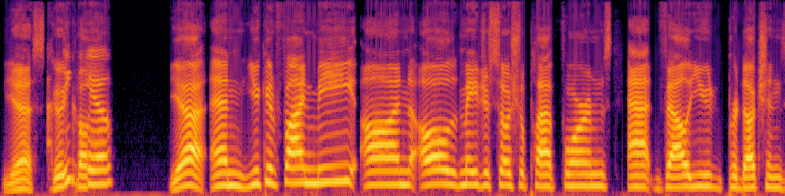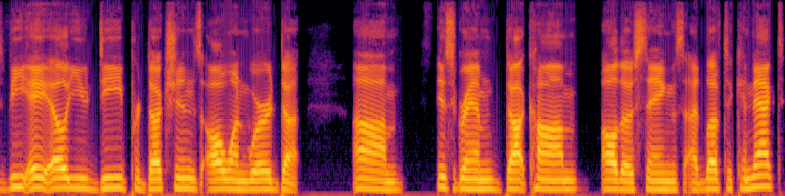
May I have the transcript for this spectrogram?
Yes. Good Thank call. you. Yeah, and you can find me on all the major social platforms at Valued Productions, V A L U D Productions, all one word. dot- Um, Instagram.com, all those things. I'd love to connect,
